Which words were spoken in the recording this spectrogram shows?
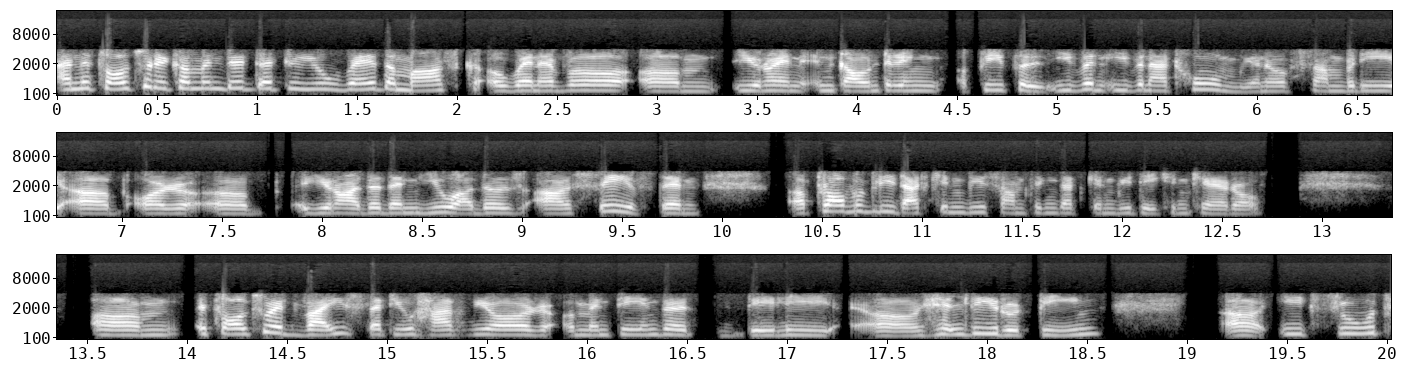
And it's also recommended that you wear the mask uh, whenever um, you know in encountering people, even even at home. You know, if somebody uh, or uh, you know other than you, others are safe, then uh, probably that can be something that can be taken care of. Um, it's also advised that you have your uh, maintain the daily uh, healthy routine uh, eat fruits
